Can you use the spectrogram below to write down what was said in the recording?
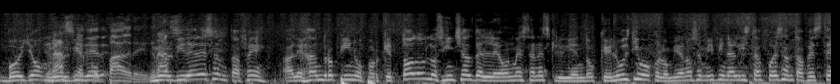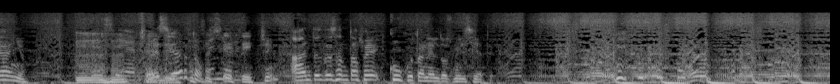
voy yo, me Gracias, olvidé, compadre, me olvidé de Santa Fe, Alejandro Pino, porque todos los hinchas del León me están escribiendo que el último colombiano semifinalista fue Santa Fe este año. Es cierto. Sí, sí. Sí. Antes de Santa Fe, Cúcuta en el 2007. Thank you.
